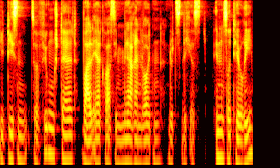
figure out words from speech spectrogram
die diesen zur Verfügung stellt, weil er quasi mehreren Leuten nützlich ist. In unserer Theorie,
